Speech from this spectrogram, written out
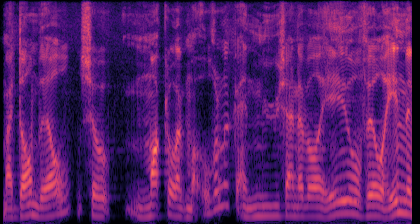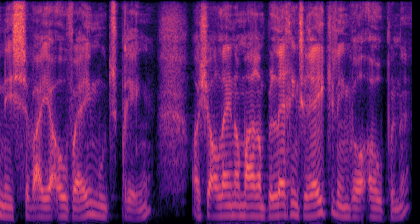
Maar dan wel zo makkelijk mogelijk. En nu zijn er wel heel veel hindernissen waar je overheen moet springen. Als je alleen nog maar een beleggingsrekening wil openen.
